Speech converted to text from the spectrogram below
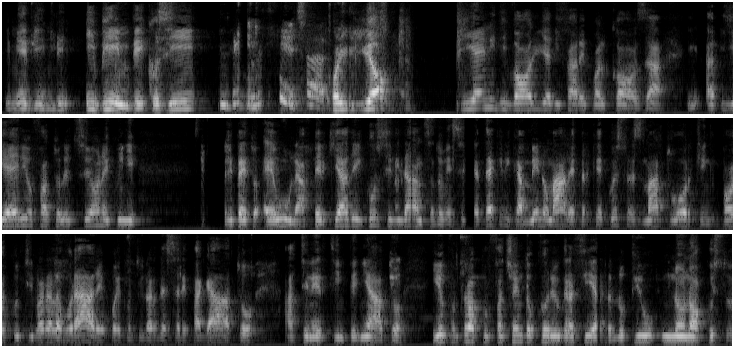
i miei bimbi, i bimbi così, Sì, certo. con gli occhi pieni di voglia di fare qualcosa. I- Ieri ho fatto lezione, quindi, ripeto, è una. Per chi ha dei corsi di danza dove insegna tecnica, meno male, perché questo è smart working, puoi continuare a lavorare, puoi continuare ad essere pagato, a tenerti impegnato. Io purtroppo facendo coreografia per lo più non ho questa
